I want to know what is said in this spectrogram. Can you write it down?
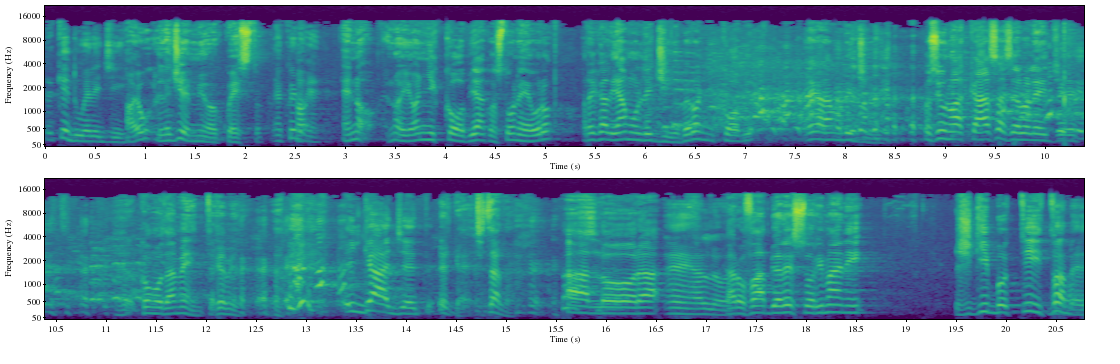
Perché due LG? No, legge il mio è questo. È quello No, che- Eh no, noi ogni copia costa un euro, regaliamo un leggino. Per ogni copia regaliamo un leggino. Così uno a casa se lo legge eh, comodamente, capito? Il gadget. Il gadget, Allora, allora, Eh, allora. caro Fabio, adesso rimani sghibottito. Vabbè,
